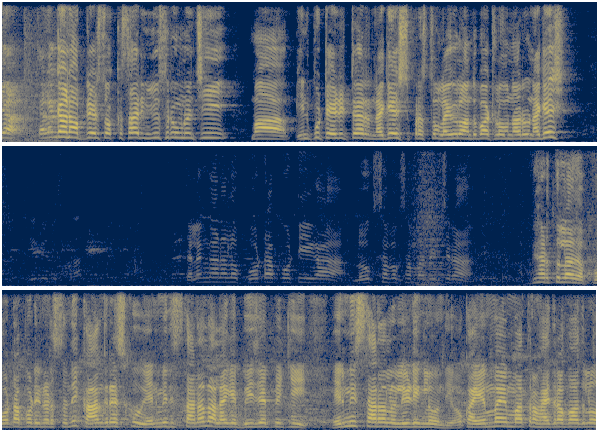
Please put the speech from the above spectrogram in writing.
యా తెలంగాణ అప్డేట్స్ ఒక్కసారి న్యూస్ రూమ్ నుంచి మా ఇన్పుట్ ఎడిటర్ నగేష్ ప్రస్తుతం లైవ్లో అందుబాటులో ఉన్నారు. నగేష్? తెలంగాణలో పోటాపోటీగా లోక్సభకు సంబంధించిన అభ్యర్థుల పోటాపోటీ నడుస్తుంది. కాంగ్రెస్కు ఎనిమిది స్థానాలు అలాగే బీజేపీకి ఎనిమిది స్థానాలు లీడింగ్లో ఉంది. ఒక ఎంఐఎం మాత్రం హైదరాబాద్లో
